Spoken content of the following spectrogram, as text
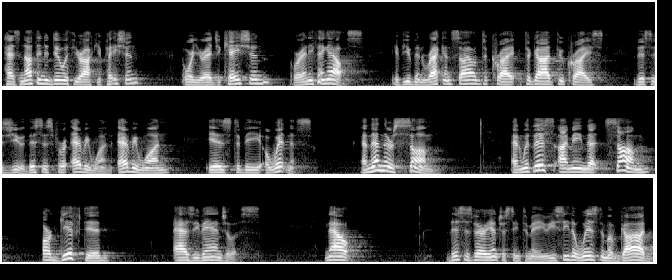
has nothing to do with your occupation or your education or anything else. If you've been reconciled to, Christ, to God through Christ, this is you. This is for everyone. Everyone is to be a witness. And then there's some. And with this, I mean that some are gifted as evangelists. Now, this is very interesting to me. We see the wisdom of God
